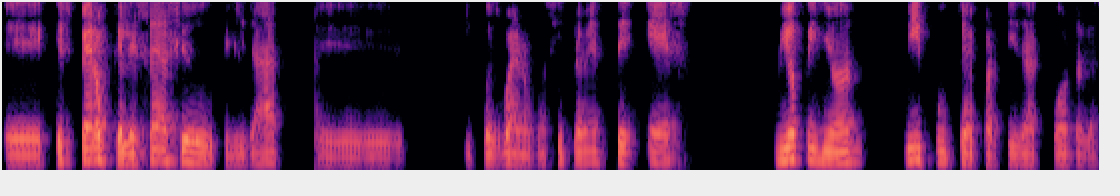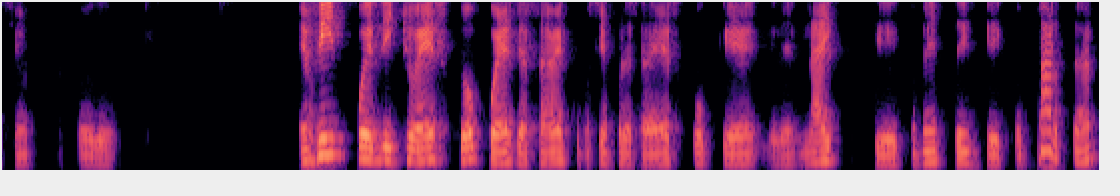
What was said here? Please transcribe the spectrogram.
que espero que les haya sido de utilidad. y pues bueno, no simplemente es mi opinión, mi punto de partida con relación a todo esto. En fin, pues dicho esto, pues ya saben, como siempre les agradezco que le den like, que comenten, que compartan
